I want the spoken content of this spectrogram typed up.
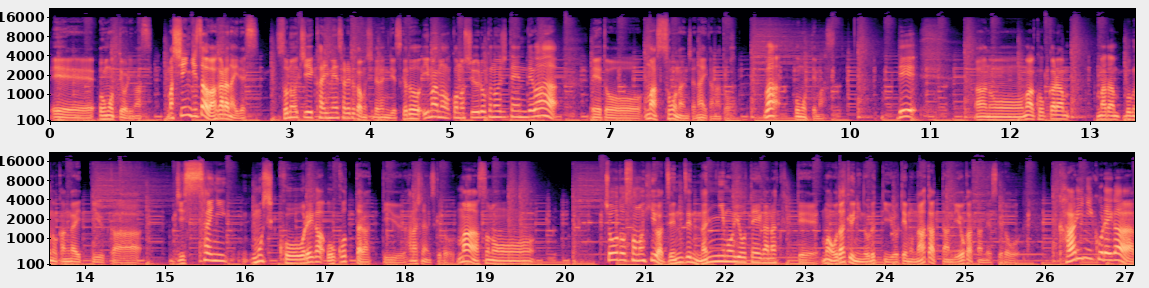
えー、思っております。まあ真実はわからないです。そのうち解明されるかもしれないんですけど今のこの収録の時点ではえっ、ー、とまあそうなんじゃないかなとは思ってます。であのー、まあここからまだ僕の考えっていうか実際にもしこれが起こったらっていう話なんですけどまあそのちょうどその日は全然何にも予定がなくて、まあ、小田急に乗るっていう予定もなかったんでよかったんですけど仮にこれが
